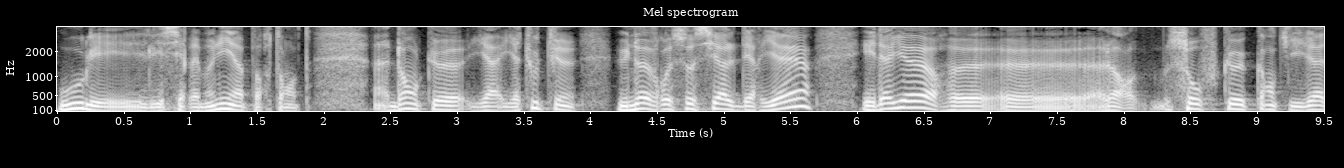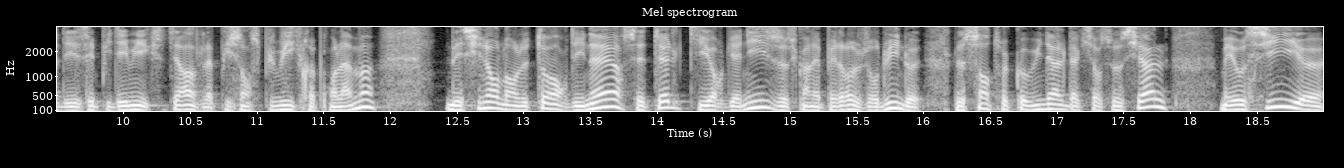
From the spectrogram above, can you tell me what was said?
ou les, les cérémonies importantes. Donc, il y a, y, a, toute une, une, œuvre sociale derrière. Et d'ailleurs, alors, sauf que quand il y a des épidémies, etc., la puissance publique reprend la main. Mais sinon, dans le temps ordinaire, c'est elle qui organise ce qu'on appellerait aujourd'hui le, le, centre communal d'action sociale, mais aussi euh,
